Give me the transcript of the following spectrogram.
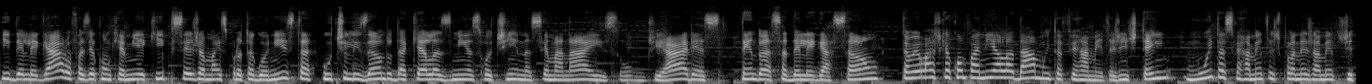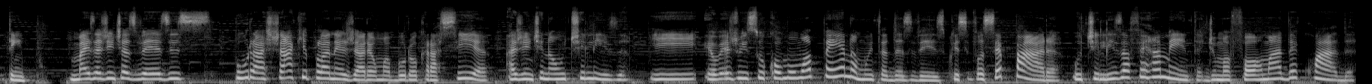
e delegar ou fazer com que a minha equipe seja mais protagonista utilizando daquelas minhas rotinas semanais ou diárias, tendo essa delegação. Então eu acho que a companhia ela dá muita ferramenta. A gente tem muitas ferramentas de planejamento de tempo, mas a gente às vezes por achar que planejar é uma burocracia, a gente não utiliza. E eu vejo isso como uma pena muitas das vezes, porque se você para, utiliza a ferramenta de uma forma adequada,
